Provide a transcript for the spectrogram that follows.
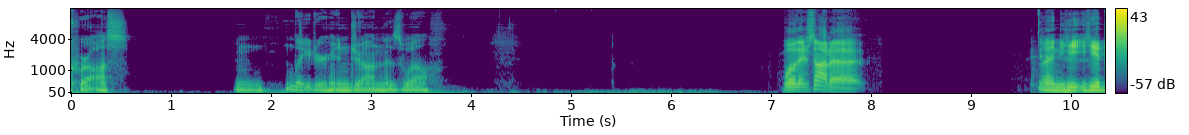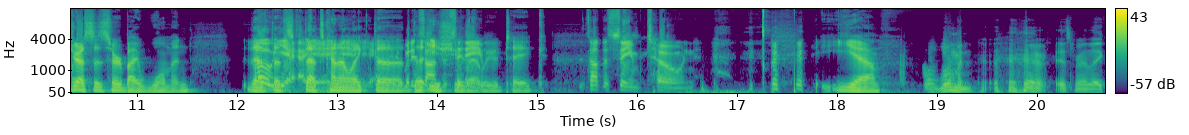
cross and later in John as well. Well, there's not a. And he, he addresses her by woman. That, Oh, that's yeah, that's yeah, kind of yeah, like yeah, the, but the not the issue that we would take. It's not the same tone. Yeah. A woman. it's more like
